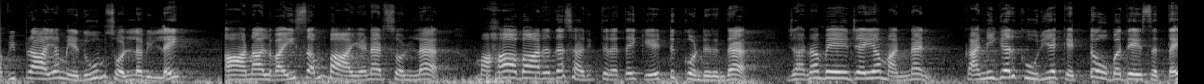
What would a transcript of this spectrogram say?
அபிப்பிராயம் எதுவும் சொல்லவில்லை. ஆனால் வைசம்பாயனர் சொல்ல மகாபாரத சரித்திரத்தை கேட்டுக்கொண்டிருந்த ஜனமேஜய மன்னன் கணிகர் கூறிய கெட்ட உபதேசத்தை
